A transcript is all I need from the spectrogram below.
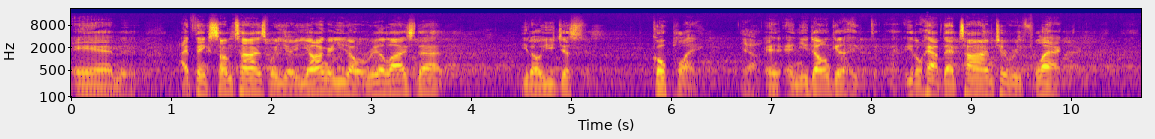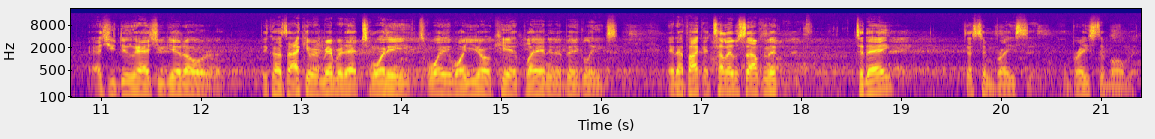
And I think sometimes when you're younger, you don't realize that. You know, you just go play. Yeah. And, and you don't get, you don't have that time to reflect as you do as you get older. Because I can remember that 20, 21 year old kid playing in the big leagues. And if I could tell him something today, just embrace it, embrace the moment.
